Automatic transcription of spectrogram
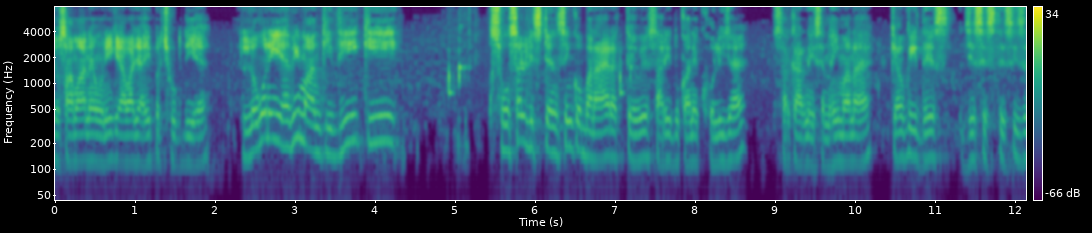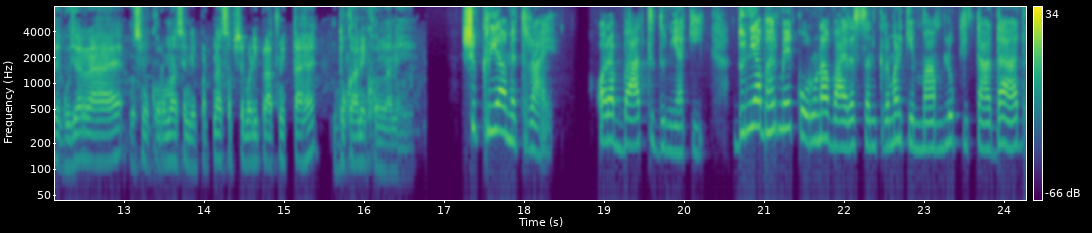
जो सामान है, उन्हीं की आवाजाही पर छूट दी है। लोगों ने यह भी मांग की थी कि सोशल डिस्टेंसिंग को बनाए रखते हुए सारी दुकानें खोली जाएँ। सरकार ने इसे नहीं माना है, क्योंकि देश जिस स्थिति से गुजर रहा है, उसमें कोरोना से निपटना सबसे बड़ी प्राथमिकता है। दुकानें खोलना नहीं। शुक्रिया मित्र राय। और अब बात दुनिया की। दुनिया भर में कोरोना वायरस संक्रमण के मामलों की तादाद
